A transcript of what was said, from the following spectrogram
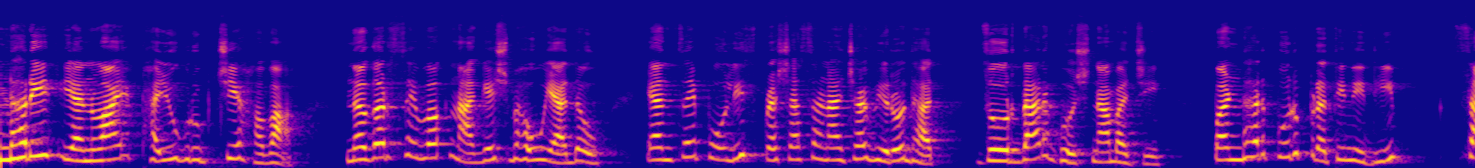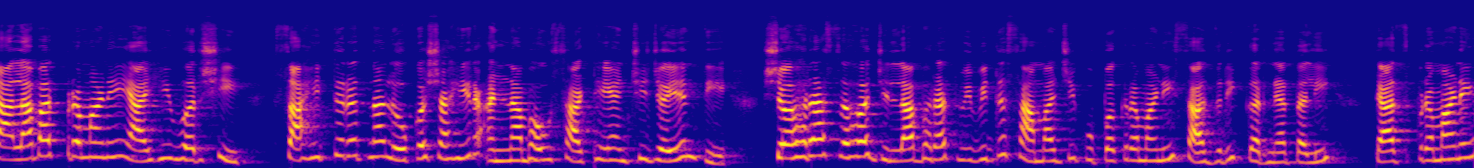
पंढरीत यनवाय फाईव्ह ग्रुपची हवा. नगरसेवक नागेश भाऊ यादव यांचे पोलीस प्रशासनाच्या विरोधात जोरदार घोषणाबाजी. पंढरपूर प्रतिनिधी सालाबादप्रमाणे याही वर्षी साहित्यरत्न लोकशाहीर अण्णाभाऊ साठे यांची जयंती शहरासह जिल्हाभरात विविध सामाजिक उपक्रमांनी साजरी करण्यात आली. त्याचप्रमाणे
